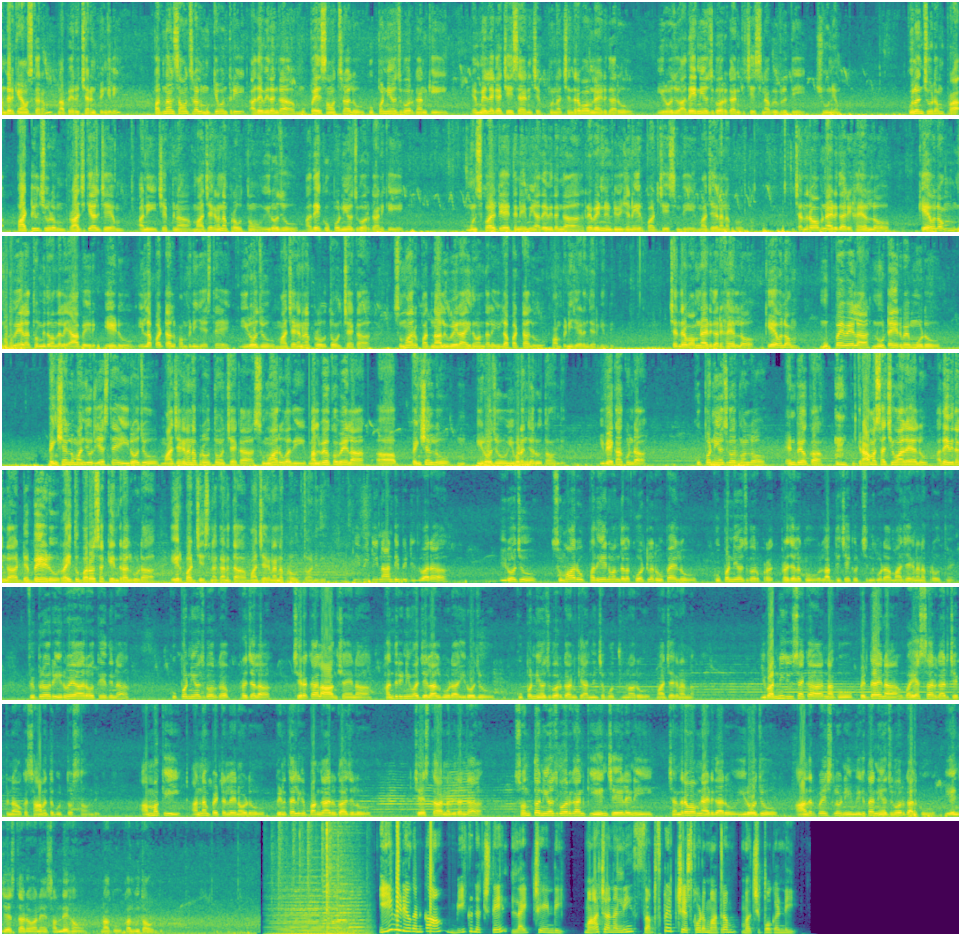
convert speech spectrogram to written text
అందరికీ నమస్కారం. నా పేరు చరణ్ పింగిలి. పద్నాలుగు సంవత్సరాలు ముఖ్యమంత్రి అదేవిధంగా ముప్పై ఐదు సంవత్సరాలు కుప్పం నియోజకవర్గానికి ఎమ్మెల్యేగా చేశాయని చెప్పుకున్న చంద్రబాబు నాయుడు గారు ఈరోజు అదే నియోజకవర్గానికి చేసిన అభివృద్ధి శూన్యం. కులం చూడం ప్రా పార్టీలు చూడం రాజకీయాలు చేయం అని చెప్పిన మా జగనన్న ప్రభుత్వం ఈరోజు అదే కుప్పం నియోజకవర్గానికి మున్సిపాలిటీ అయితేనేమి అదేవిధంగా రెవెన్యూ డివిజన్ ఏర్పాటు చేసింది మా జగనన్న ప్రభుత్వం. చంద్రబాబు నాయుడు గారి హయాంలో కేవలం మూడు వేల తొమ్మిది వందల యాభై ఏడు ఇళ్ళ పట్టాలు పంపిణీ చేస్తే ఈరోజు మా జగనన్న ప్రభుత్వం వచ్చాక సుమారు పద్నాలుగు వేల ఐదు వందల ఇళ్ళ పట్టాలు పంపిణీ చేయడం జరిగింది. చంద్రబాబు నాయుడు గారి హయాంలో కేవలం ముప్పై వేల నూట ఇరవై మూడు పెన్షన్లు మంజూరు చేస్తే ఈరోజు మా జగనన్న ప్రభుత్వం వచ్చాక సుమారు అది నలభై ఒక వేల పెన్షన్లు ఈరోజు ఇవ్వడం జరుగుతూ ఉంది. ఇవే కాకుండా కుప్పం నియోజకవర్గంలో ఎనభై ఒక గ్రామ సచివాలయాలు అదేవిధంగా డెబ్బై ఏడు రైతు భరోసా కేంద్రాలు కూడా ఏర్పాటు చేసిన ఘనత మా జగనన్న ప్రభుత్వానిది డీబీటీ నాన్ డీబీటీ ద్వారా ఈరోజు సుమారు పదిహేను వందల కోట్ల రూపాయలు కూపన్ నియోజకవర్గ ప్ర ప్రజలకు లబ్ధి చేకూర్చింది కూడా మా జగనన్న ప్రభుత్వమే. ఫిబ్రవరి ఇరవై ఆరవ తేదీన కుప్పం నియోజకవర్గ ప్రజల చిరకాల ఆంక్ష అయిన హంద్రినివా జలాలు కూడా ఈరోజు కుప్పం నియోజకవర్గానికి అందించబోతున్నారు మా జగనన్న. ఇవన్నీ చూశాక నాకు పెద్ద ఆయన వైఎస్ఆర్ గారు చెప్పిన ఒక సామెత గుర్తొస్తూ ఉంది. అమ్మకి అన్నం పెట్టలేనోడు పినతల్లికి బంగారు గాజులు చేస్తా అన్న విధంగా సొంత నియోజకవర్గానికి ఏం చేయలేని చంద్రబాబు నాయుడు గారు ఈరోజు ఆంధ్రప్రదేశ్లోని మిగతా నియోజకవర్గాలకు ఏం చేస్తాడో అనే సందేహం నాకు కలుగుతూ ఉంది. ఈ వీడియో కనుక మీకు నచ్చితే లైక్ చేయండి. మా ఛానల్ని సబ్స్క్రైబ్ చేసుకోవడం మాత్రం మర్చిపోకండి.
